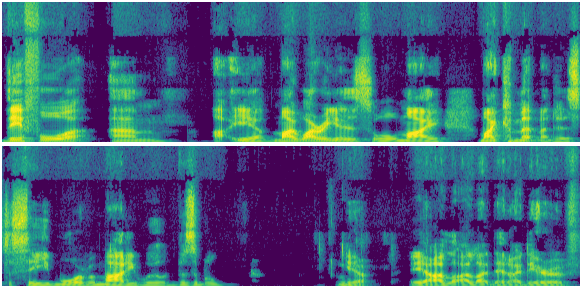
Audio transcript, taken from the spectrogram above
Therefore, um, uh, yeah, my worry is, or my my commitment is to see more of a Māori world visible. Yeah, yeah, I, I like that idea of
